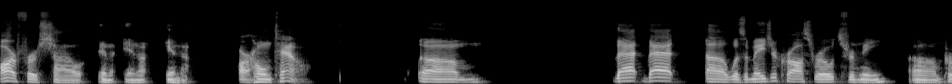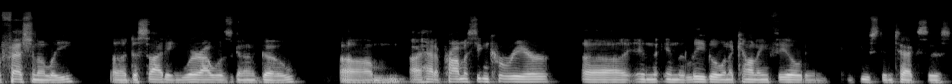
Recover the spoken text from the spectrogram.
our first child in, in, in our hometown. Um, that that uh, was a major crossroads for me um, professionally, uh, deciding where I was going to go. Um, I had a promising career uh, in in the legal and accounting field in, in Houston, Texas,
